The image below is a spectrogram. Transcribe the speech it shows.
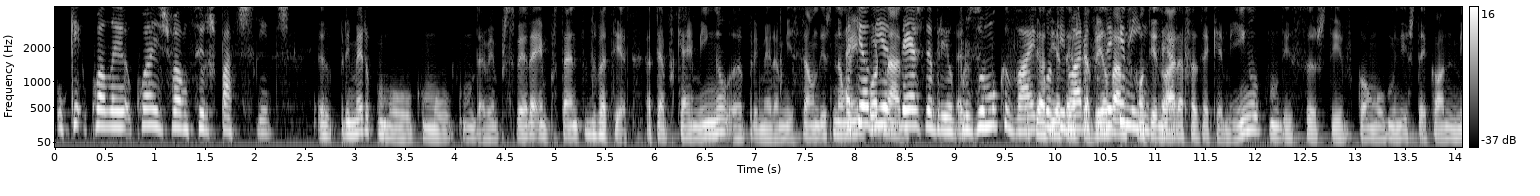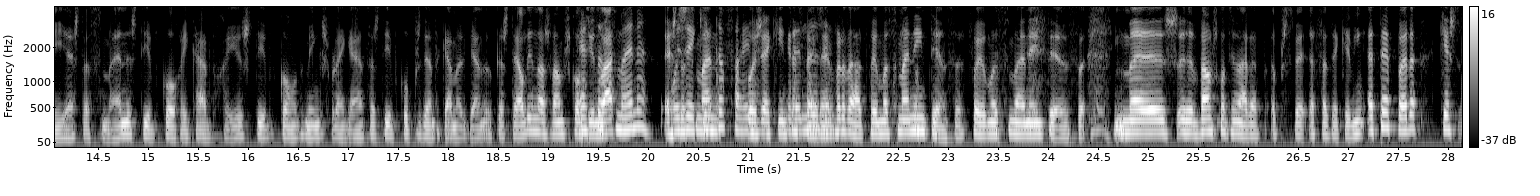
o que, é, quais vão ser os passos seguintes? Eh, primeiro, como, como, como, devem perceber, é importante debater, até porque é minho, a primeira missão diz não até é impor nada. nada. Até o dia 10 de Abril, presumo que vai até continuar a fazer vamos caminho, Vamos continuar certo? a fazer caminho, como disse, estive com o Ministro da Economia esta semana, estive com o Ricardo Rios, estive com o Domingos Bragança, estive com o Presidente da Câmara de Viana do Castelo e nós vamos continuar... Esta semana? Esta hoje semana, é quinta-feira. Hoje é quinta-feira, é verdade. Foi uma semana intensa, foi uma semana intensa. Mas vamos continuar a, a, fazer caminho, até para que este,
